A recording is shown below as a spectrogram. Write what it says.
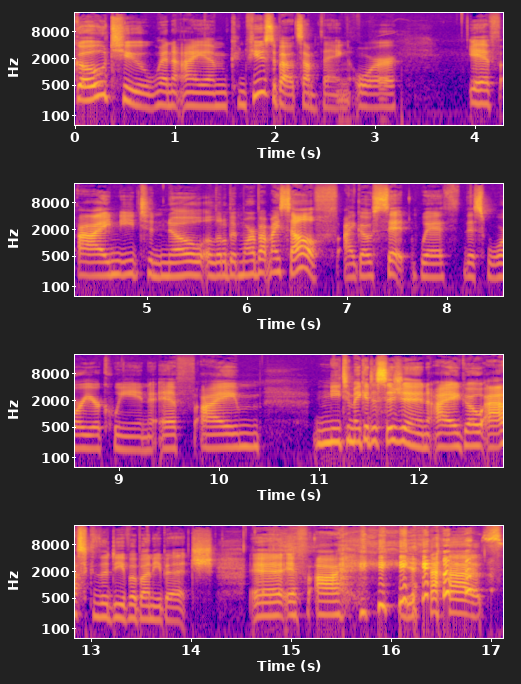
go to when I am confused about something or if I need to know a little bit more about myself, I go sit with this warrior queen. If I'm need to make a decision, I go ask the diva bunny bitch. Uh, If I yes.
